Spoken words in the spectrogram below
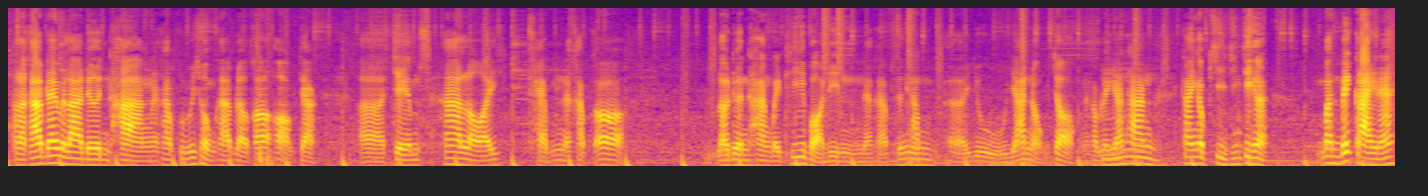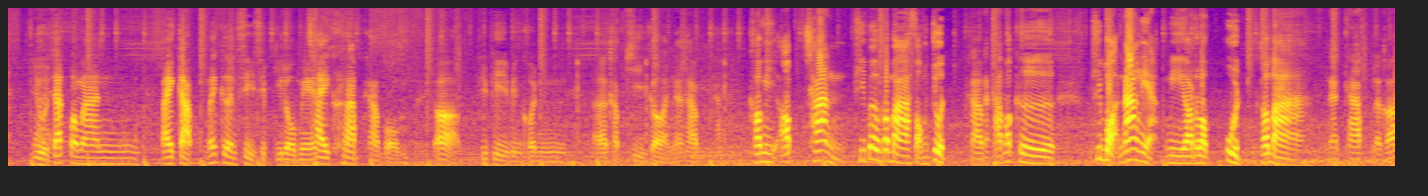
เอาละครับได้เวลาเดินทางนะครับ คุณผู้ชมครับเราก็ออกจากเจมส์500แค มป์นะครับก็เราเดินทางไปที่บ่อดินนะครับ ซึ่งครับเอ่ออยู่ย่านหนองจอกนะครับ ระยะอืมทางการขับขี่จริงๆอะมันไม่ไกลนะ อยู่สักประมาณไปกลับไม่เกิน 40 กิโลเมตร ใช่ครับ ครับผมก็พี่พีเป็นคนเอ่อขับขี่ก่อนนะครับ เขามีออปชั่นที่เพิ่มเข้ามา 2 จุดครับ นะครับก็คือที่เบาะนั่งเนี่ยมีระบบอุดเข้ามานะครับแล้วก็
